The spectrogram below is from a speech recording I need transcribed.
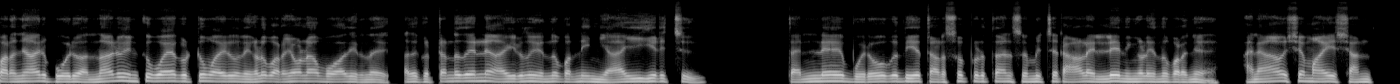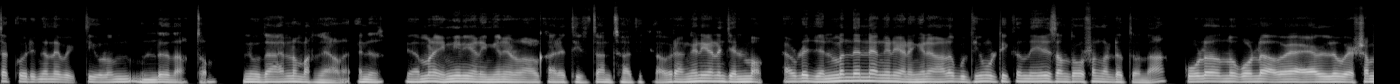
പറഞ്ഞാൽ പോലും എന്നാലും എനിക്ക് പോയാൽ കിട്ടുമായിരുന്നു. നിങ്ങൾ പറഞ്ഞുകൊണ്ടാണ് പോകാതിരുന്നത്. അത് കിട്ടേണ്ടത് തന്നെ ആയിരുന്നു എന്ന് പറഞ്ഞ് ന്യായീകരിച്ച് തന്നെ പുരോഗതിയെ തടസ്സപ്പെടുത്താൻ ശ്രമിച്ച ഒരാളല്ലേ നിങ്ങൾ എന്ന് പറഞ്ഞ് അനാവശ്യമായി ശന്തക്കൊരുങ്ങുന്ന വ്യക്തികളും ഉണ്ട് എന്നർത്ഥം. ഇതിന് ഉദാഹരണം പറഞ്ഞാണ്. എന്നെ നമ്മൾ എങ്ങനെയാണ് ഇങ്ങനെയുള്ള ആൾക്കാരെ തിരുത്താൻ സാധിക്കുക? അവരങ്ങനെയാണ് ജന്മം. അവരുടെ ജന്മം തന്നെ അങ്ങനെയാണ്. ഇങ്ങനെ ആളെ ബുദ്ധിമുട്ടിക്കുന്നതിന് സന്തോഷം കണ്ടെത്തുന്ന കൂടെ നിന്നുകൊണ്ട് അവ അയാളിൽ വിഷം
